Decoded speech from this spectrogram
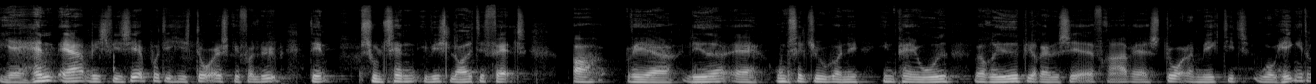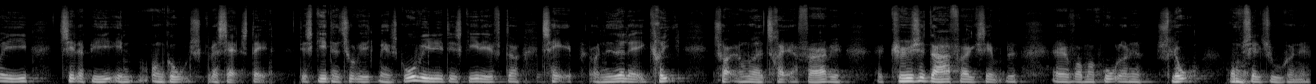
Ja, han er, hvis vi ser på de historiske forløb, den sultan i vis lod det faldt, og være leder af rumseljukkerne i en periode, hvor riget bliver reduceret fra at være stort og mægtigt uafhængigt rige til at blive en mongolsk vasalstat. Det skete naturligvis ikke med hans gode vilje, det skete efter tab og nederlag i krig 1243 ved Køsedar for eksempel, øh, hvor mongolerne slog rumseljukkerne.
